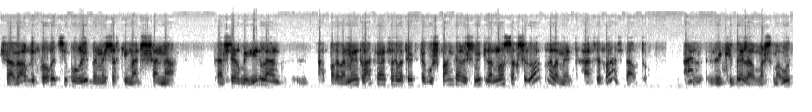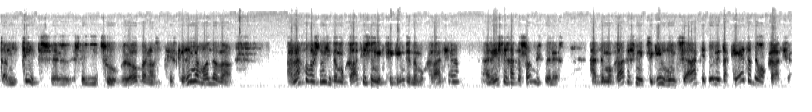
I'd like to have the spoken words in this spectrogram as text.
שעבר ביקורת ציבורית במשך כמעט שנה, כאשר באירלנד הפרלמנט רק היה צריך לתת את הגושפנקה הרשמית לנוסח שלא הפרלמנט, האספה עשתה אותו. אז זה קיבל משמעות אמיתית של, של ייצוג, לא בנושא. תזכרי גם עוד דבר, אנחנו חושבים שדמוקרטיה של נציגים זה דמוקרטיה? אז יש לי חדשות בשבילך. הדמוקרטיה של נציגים הומצאה כדי לדכא את הדמוקרטיה.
